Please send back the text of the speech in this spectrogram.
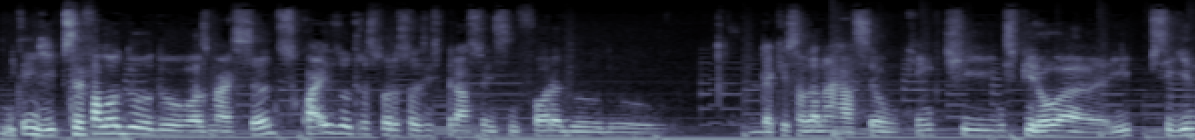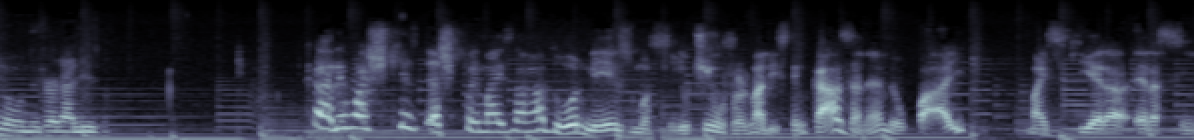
Entendi. Você falou do, do Osmar Santos. Quais outras foram suas inspirações, assim, fora do, do da questão da narração? Quem te inspirou a ir seguir no, no, jornalismo? Cara, eu acho que acho que foi mais narrador mesmo, assim. Eu tinha um jornalista em casa, né, meu pai, mas que era era assim,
